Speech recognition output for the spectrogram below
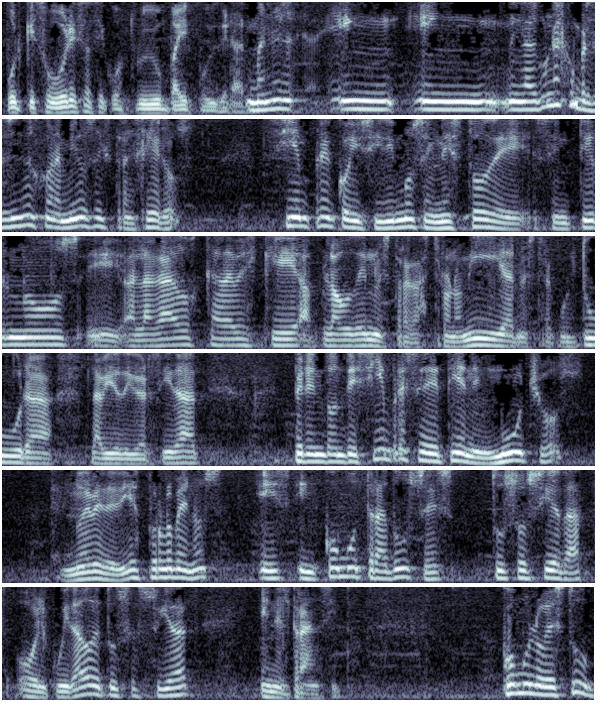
porque sobre esa se construyó un país muy grande. Manuel, en, en, algunas conversaciones con amigos extranjeros, siempre coincidimos en esto de sentirnos eh, halagados cada vez que aplauden nuestra gastronomía, nuestra cultura, la biodiversidad, pero en donde siempre se detienen muchos, nueve de diez por lo menos, es en cómo traduces tu sociedad o el cuidado de tu sociedad en el tránsito. ¿Cómo lo ves tú?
